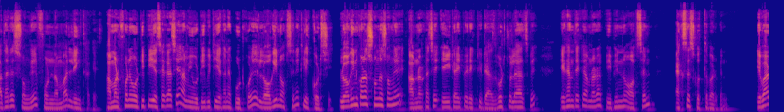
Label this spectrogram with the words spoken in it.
আধারের সঙ্গে ফোন নাম্বার লিঙ্ক থাকে। আমার ফোনে ওটিপি এসে গেছে, আমি ওটিপিটি এখানে পুট করে লগ ইন অপশানে ক্লিক করছি। লগ ইন করার সঙ্গে সঙ্গে আপনার কাছে এই টাইপের একটি ড্যাশবোর্ড চলে আসবে। এখান থেকে আপনারা বিভিন্ন অপশন অ্যাক্সেস করতে পারবেন। এবার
